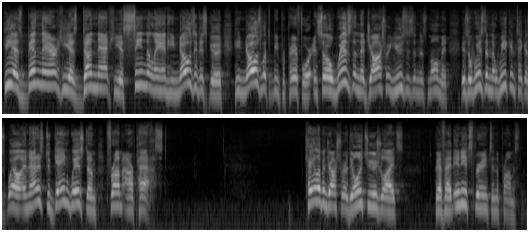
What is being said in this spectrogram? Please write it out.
He has been there, he has done that, he has seen the land, he knows it is good, he knows what to be prepared for. And so, a wisdom that Joshua uses in this moment is a wisdom that we can take as well, and that is to gain wisdom from our past. Caleb and Joshua are the only two Israelites who have had any experience in the promised land.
